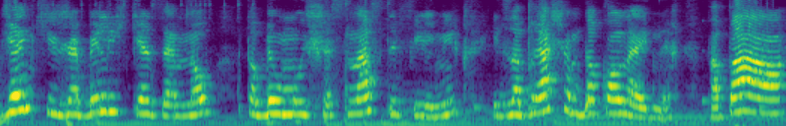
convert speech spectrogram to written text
dzięki, że byliście ze mną. To był mój szesnasty filmik i zapraszam do kolejnych. Pa pa!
